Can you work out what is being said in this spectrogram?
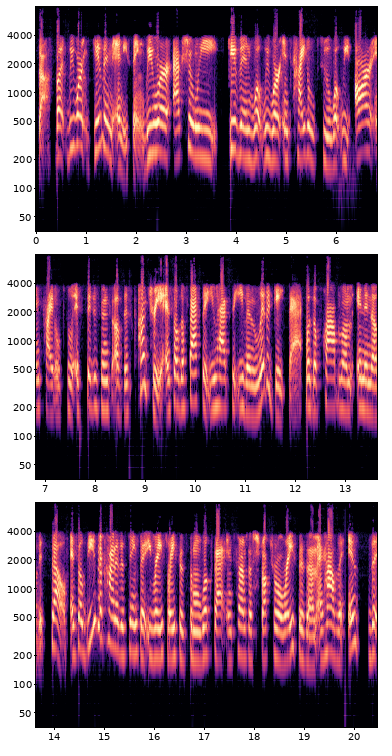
stuff, but we weren't given anything. We were actually given what we were entitled to, what we are entitled to as citizens of this country. And so the fact that you had to even litigate that was a problem in and of itself. And so these are kind of the things that Erase Racism looks at in terms of structural racism and how the in- the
